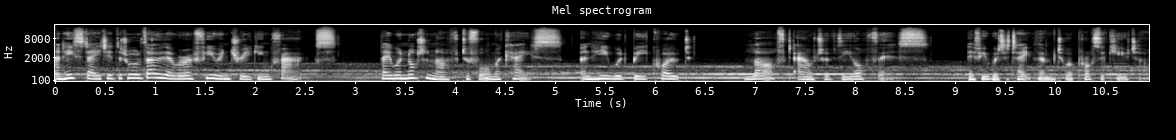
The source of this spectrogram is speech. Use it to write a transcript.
and he stated that although there were a few intriguing facts, they were not enough to form a case, and he would be, quote, laughed out of the office if he were to take them to a prosecutor.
